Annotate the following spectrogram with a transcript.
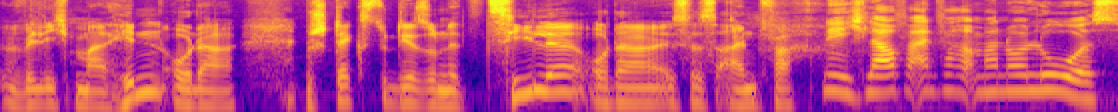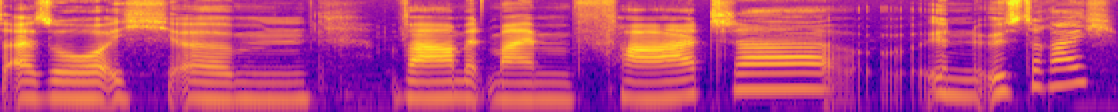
will ich mal hin oder steckst du dir so eine Ziele oder ist es einfach? Nee, ich laufe einfach immer nur los. Also ich ähm, war mit meinem Vater in Österreich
